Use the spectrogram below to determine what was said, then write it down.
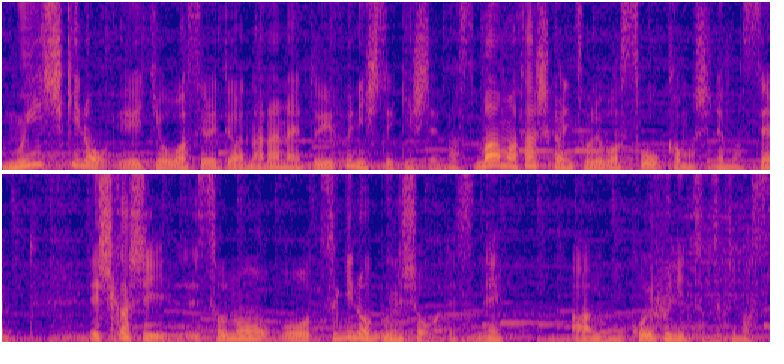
無意識の影響を忘れてはならないというふうに指摘しています。まあまあ確かにそれはそうかもしれません。しかしその次の文章がですねあのこういうふうに続きます。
